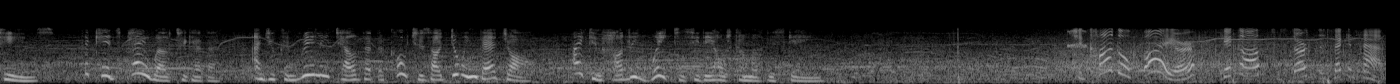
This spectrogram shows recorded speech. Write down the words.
teams. The kids play well together, and you can really tell that the coaches are doing their job. I can hardly wait to see the outcome of this game. Chicago Fire kick off to start the second half.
